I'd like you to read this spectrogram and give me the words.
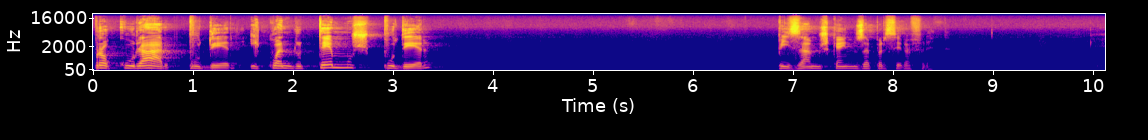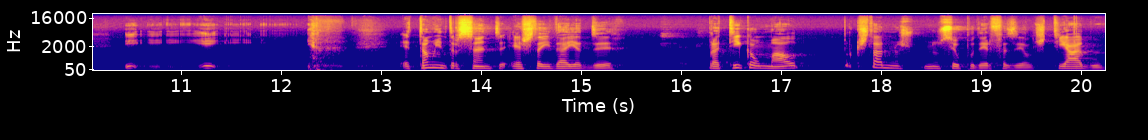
procurar poder e quando temos poder, pisamos quem nos aparecer à frente. E, e, e, é tão interessante esta ideia de praticam mal porque está no, no seu poder fazê-los. Tiago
